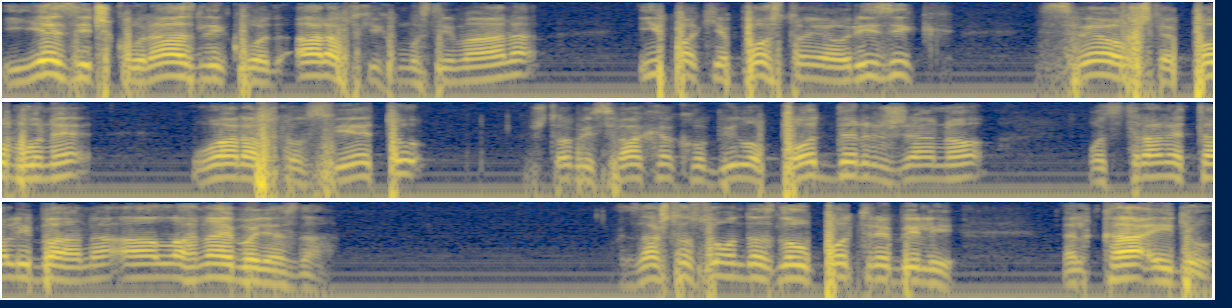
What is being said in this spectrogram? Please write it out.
i jezičku razliku od arapskih muslimana, ipak je postojao rizik sveopšte pobune u arapskom svijetu, što bi svakako bilo podržano od strane Talibana, a Allah najbolje zna. Zašto su onda zloupotrebili El-Qaidu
